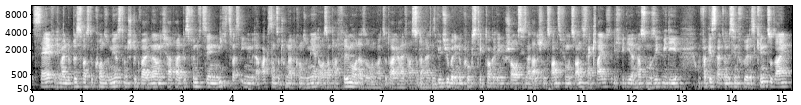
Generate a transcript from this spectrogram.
Safe, ich meine, du bist, was du konsumierst ein Stück weit, ne? Und ich habe halt bis 15 nichts, was irgendwie mit Erwachsenen zu tun hat, konsumiert, außer ein paar Filme oder so. Und heutzutage halt hast du dann halt einen YouTuber, den du guckst, TikToker, den du schaust, die sind halt alle schon 20, 25, dann kleidest du dich wie die, dann hörst du Musik wie die und vergisst halt so ein bisschen früher das Kind zu sein.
